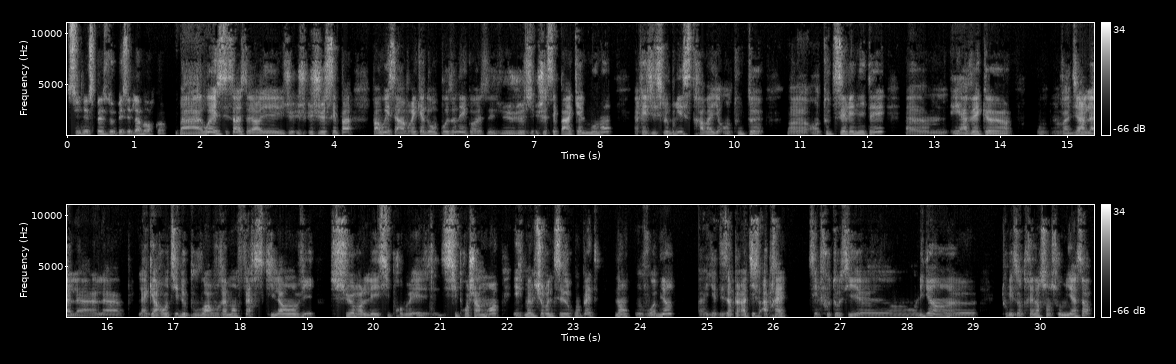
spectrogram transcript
c'est une espèce de baiser de la mort, quoi. Bah ouais, c'est ça. C'est-à-dire, je, je, je, sais pas. Enfin oui, c'est un vrai cadeau empoisonné, quoi. Je, je, je sais pas à quel moment Régis Lebris travaille en toute euh, en toute sérénité euh, et avec, euh, on va dire la, la, la, la garantie de pouvoir vraiment faire ce qu'il a envie sur les six, pro six prochains mois et même sur une saison complète. Non, on voit bien, euh, il y a des impératifs. Après, c'est le foot aussi en Ligue 1. Hein, tous les entraîneurs sont soumis à ça.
